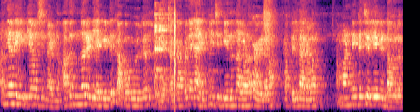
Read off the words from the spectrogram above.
അത് ഞാൻ വേവിക്കാൻ വെച്ചിട്ടുണ്ടായിരുന്നു. അതൊന്ന് റെഡിയാക്കിയിട്ട് കപ്പപ്പുഴുക്ക് റെഡിയാക്കാം. കപ്പ ഞാൻ അരിഞ്ഞ് വെച്ചിരിക്കുക ഇത് നല്ലോണം കഴുകണം. കപ്പയിൽ ധാരാളം മണ്ണിന്റെ ചെളിയൊക്കെ ഉണ്ടാവുമല്ലോ.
